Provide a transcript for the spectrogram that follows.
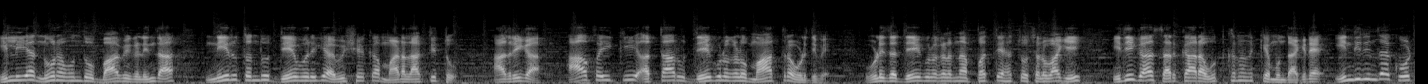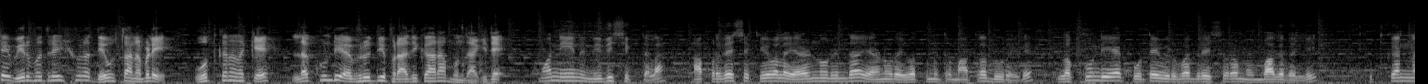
ಇಲ್ಲಿಯ ನೂರ ಒಂದು ಬಾವಿಗಳಿಂದ ನೀರು ತಂದು ದೇವರಿಗೆ ಅಭಿಷೇಕ ಮಾಡಲಾಗ್ತಿತ್ತು. ಆದ್ರೀಗ ಆ ಪೈಕಿ ಹತ್ತಾರು ದೇಗುಲಗಳು ಮಾತ್ರ ಉಳಿದಿವೆ. ಉಳಿದ ದೇಗುಲಗಳನ್ನು ಪತ್ತೆ ಹಚ್ಚುವ ಸಲುವಾಗಿ ಇದೀಗ ಸರ್ಕಾರ ಉತ್ಖನನಕ್ಕೆ ಮುಂದಾಗಿದೆ. ಇಂದಿನಿಂದ ಕೋಟೆ ವೀರಭದ್ರೇಶ್ವರ ದೇವಸ್ಥಾನ ಬಳಿ ಉತ್ಖನನಕ್ಕೆ ಲಕ್ಕುಂಡಿ ಅಭಿವೃದ್ಧಿ ಪ್ರಾಧಿಕಾರ ಮುಂದಾಗಿದೆ. ಮೊನ್ನೆ ಏನು ನಿಧಿ ಸಿಕ್ತಲ್ಲ, ಆ ಪ್ರದೇಶ ಕೇವಲ ಎರಡ್ನೂರಿಂದ ಎರಡುನೂರ ಐವತ್ತು ಮೀಟರ್ ಮಾತ್ರ ದೂರ ಇದೆ. ಲಕ್ಕುಂಡಿಯ ಕೋಟೆ ವೀರಭದ್ರೇಶ್ವರ ಮುಂಭಾಗದಲ್ಲಿ ಉತ್ಖನ್ನ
